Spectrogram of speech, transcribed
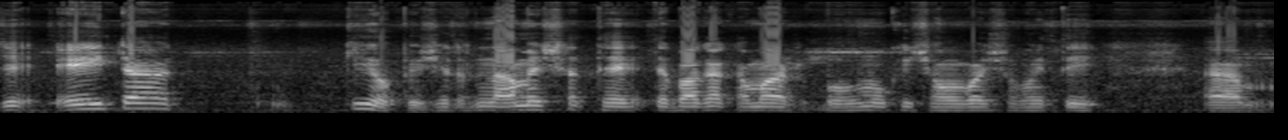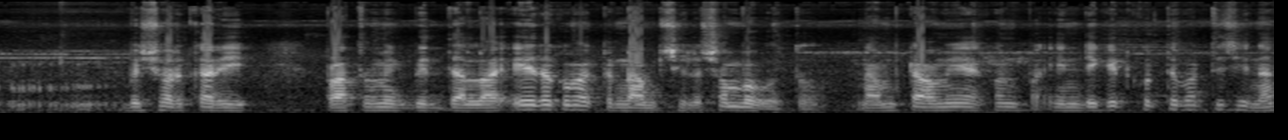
যে এইটা কি অফিস? এটার নামের সাথে তেবাগা কামার বহুমুখী সমবায় সমিতি বেসরকারি প্রাথমিক বিদ্যালয়, এরকম একটা নাম ছিল, সম্ভবত। নামটা আমি এখন ইন্ডিকেট করতে পারতেছি না।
